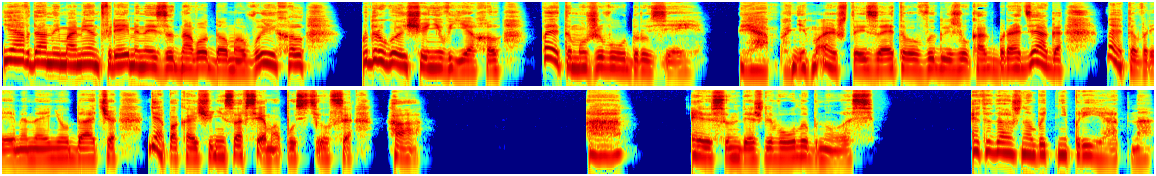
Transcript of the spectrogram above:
«Я в данный момент временно из одного дома выехал, в другой еще не въехал, поэтому живу у друзей. Я понимаю, что из-за этого выгляжу как бродяга, но это временная неудача. Я пока еще не совсем опустился. Ха!» «А...» — Эллисон вежливо улыбнулась. «Это должно быть неприятно.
